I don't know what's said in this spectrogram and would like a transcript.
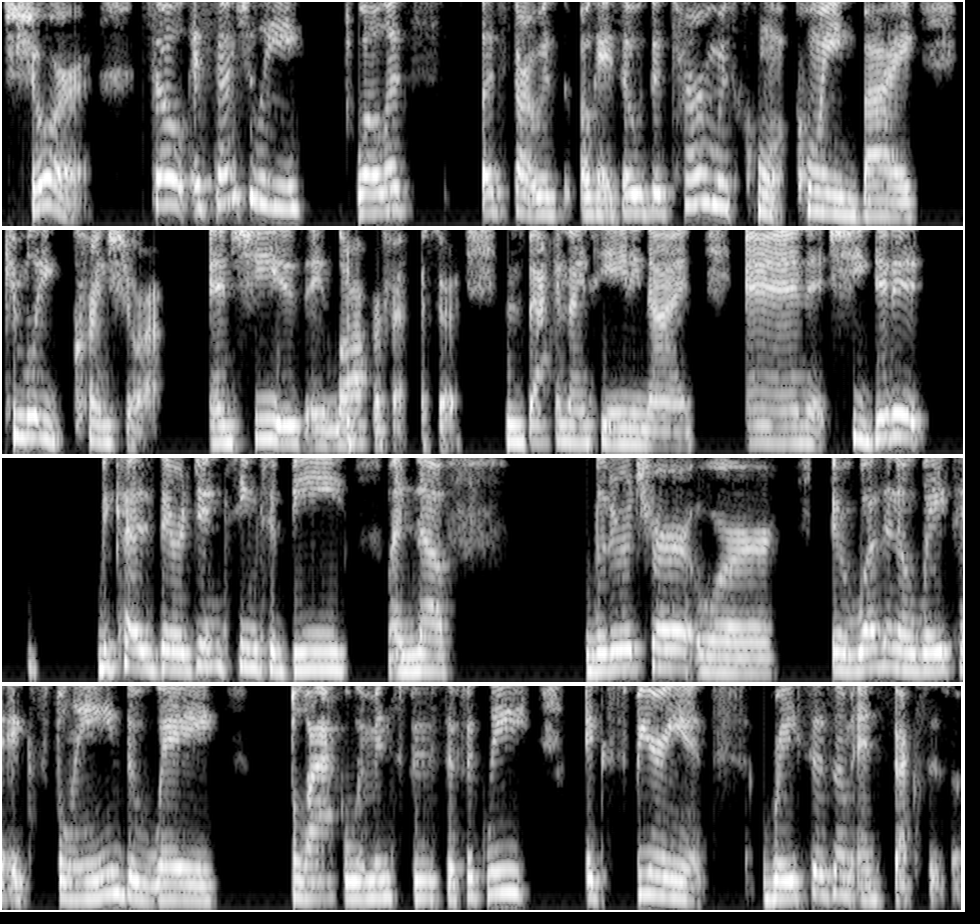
Sure. So, essentially, well, let's let's start with okay. So, the term was co- coined by Kimberlé Crenshaw, and she is a law mm-hmm. professor. This is back in 1989, and she did it because there didn't seem to be enough literature or there wasn't a way to explain the way Black women specifically experience racism and sexism.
